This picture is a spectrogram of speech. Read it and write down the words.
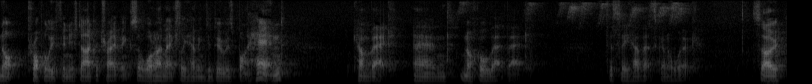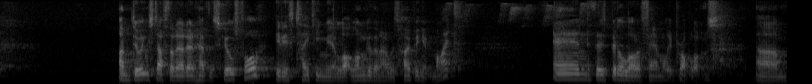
not properly finished architraving. So what I'm actually having to do is by hand come back and knock all that back to see how that's going to work. So I'm doing stuff that I don't have the skills for. It is taking me a lot longer than I was hoping it might. And there's been a lot of family problems. Um,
